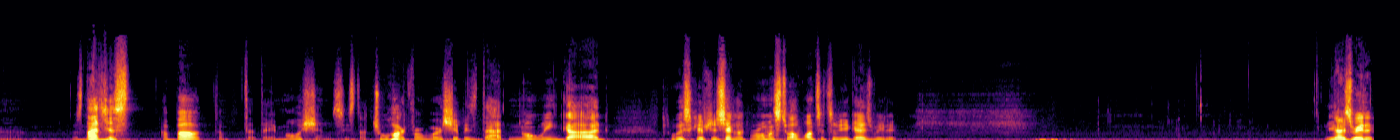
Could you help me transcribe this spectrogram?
Uh, it's not just about the, the, the, emotions. It's not true heart for worship. It's that knowing God through Scripture. Check out Romans 12, 1 to 2. You guys read it. You guys read it.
